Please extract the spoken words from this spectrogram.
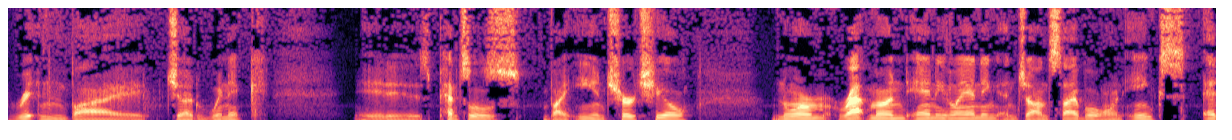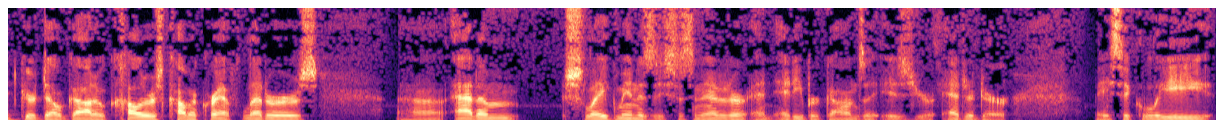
written by Judd Winick. It is pencils by Ian Churchill. Norm Rapmund, Andy Lanning, and Jon Sibal on inks. Edgar Delgado colors. Comicraft letterers. Uh, Adam Schlagman is the assistant editor, and Eddie Berganza is your editor. Basically,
